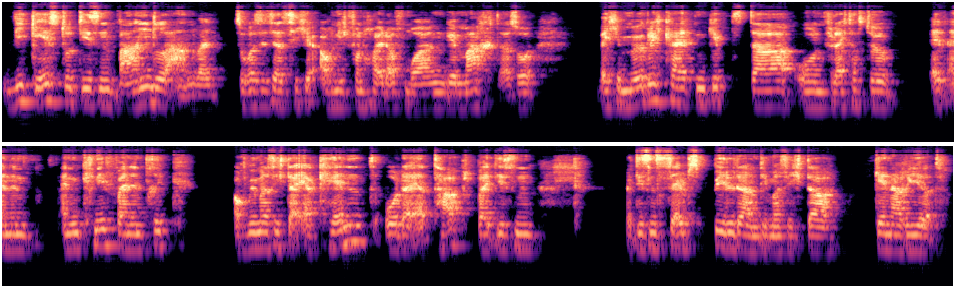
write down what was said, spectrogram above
wie gehst du diesen Wandel an? Weil sowas ist ja sicher auch nicht von heute auf morgen gemacht. Also welche Möglichkeiten gibt's da? Und vielleicht hast du einen, einen Kniff, einen Trick, auch wie man sich da erkennt oder ertappt bei diesen, bei diesen Selbstbildern, die man sich da generiert.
